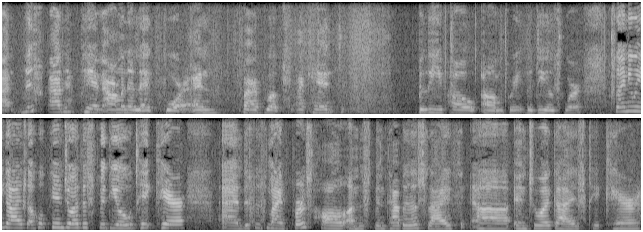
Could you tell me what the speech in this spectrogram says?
uh, this I'd pay an arm and a leg for, and five bucks, I can't believe how um, great the deals were. So anyway guys, I hope you enjoyed this video. Take care and this is my first haul on the Splintabulous Life. Uh, enjoy guys. Take care.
